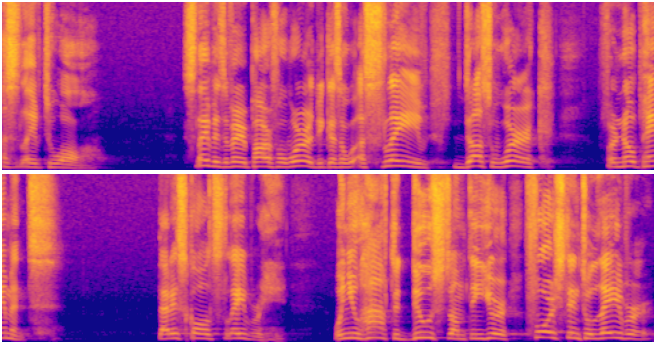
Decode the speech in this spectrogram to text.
a slave to all. Slave is a very powerful word because a, slave does work for no payment. That is called slavery. When you have to do something, you're forced into labor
